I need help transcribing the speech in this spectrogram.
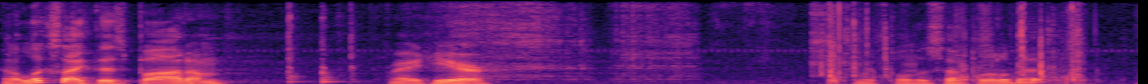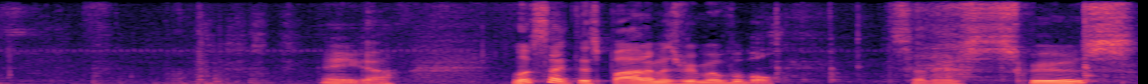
And it looks like this bottom right here. Let me pull this up a little bit. There you go. looks like this bottom is removable. So there's screws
